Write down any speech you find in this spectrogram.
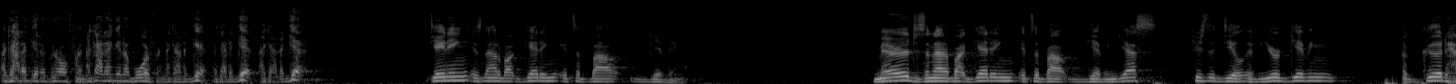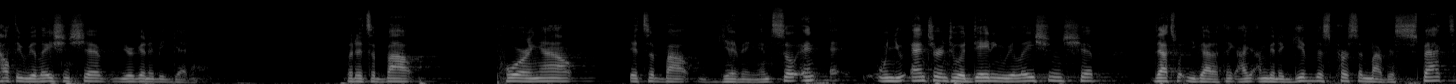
I gotta get a girlfriend, I gotta get a boyfriend, I gotta get, I gotta get, I gotta get. Dating is not about getting, it's about giving. Marriage is not about getting, it's about giving. Yes, here's the deal if you're giving a good, healthy relationship, you're gonna be getting. But it's about pouring out, it's about giving. And so, and eh, when you enter into a dating relationship, that's what you got to think. I, am going to give this person my respect.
